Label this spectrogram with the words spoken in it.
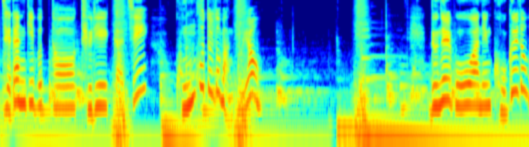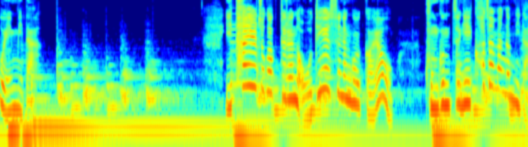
재단기부터 드릴까지 공구들도 많고요. 눈을 보호하는 고글도 보입니다. 이 타일 조각들은 어디에 쓰는 걸까요? 궁금증이 커져만 갑니다.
